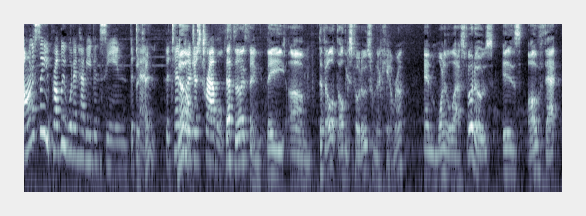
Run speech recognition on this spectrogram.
honestly, you probably wouldn't have even seen the, The tent. tent. The tent No. would have just traveled. That's another thing. They um, developed all these photos from their camera, and one of the last photos is of that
